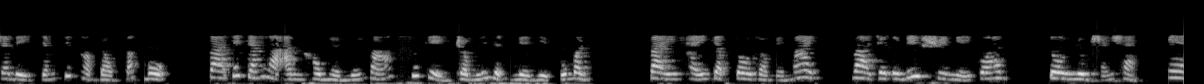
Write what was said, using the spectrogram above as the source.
sẽ bị chấm dứt hợp đồng bắt buộc, và chắc chắn là anh không hề muốn nó xuất hiện trong lý lịch nghề nghiệp của mình. Vậy hãy gặp tôi vào ngày mai, và cho tôi biết suy nghĩ của anh. Tôi luôn sẵn sàng nghe.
